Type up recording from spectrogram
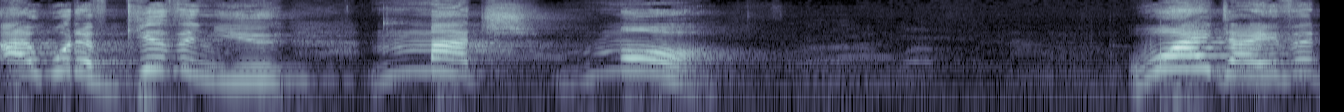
I would have given you much more. Why, David?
